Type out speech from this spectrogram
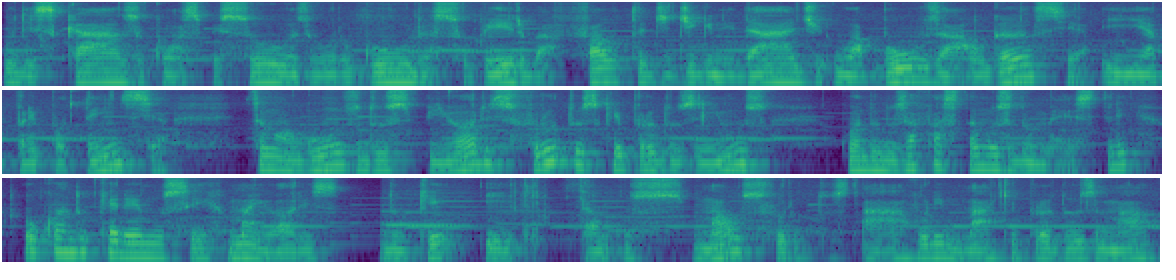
o descaso com as pessoas, o orgulho, a soberba, a falta de dignidade, o abuso, a arrogância e a prepotência são alguns dos piores frutos que produzimos quando nos afastamos do Mestre ou quando queremos ser maiores do que Ele. Então, os maus frutos, a árvore má que produz ma,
